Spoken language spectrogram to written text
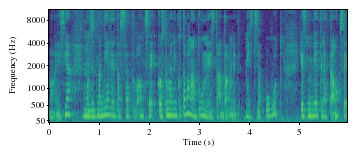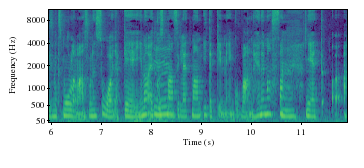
naisia. Mm. Mutta sitten mä mietin tuossa, että onko se, koska mä niinku tavallaan tunnistan ton, mistä sä puhut. Ja sitten mä mietin, että onko se esimerkiksi mulla vaan semmoinen suojakeino. Että mm. koska mä oon silleen, että mä oon itekin niinku vanhenemassa, mm. niin että äh,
